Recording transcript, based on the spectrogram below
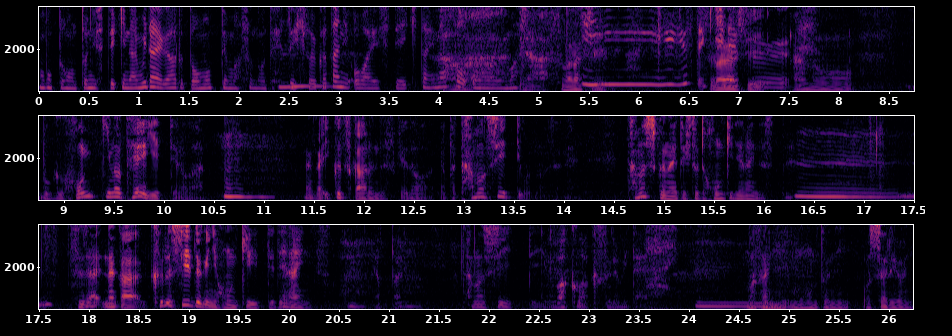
もっと本当に素敵な未来があると思ってますので、ぜひそういう方にお会いしていきたいなと思います。いや素晴らしい、えー、素敵です。あの僕本気の定義っていうのが、うん、なんかいくつかあるんですけどやっぱ楽しいっていうことなんですよね。楽しくないと人って本気出ないんですって。辛いなんか苦しい時に本気って出ないんです、うん、やっぱり。楽しいっていうワクワクするみたいな、まさにもう本当におっしゃるように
